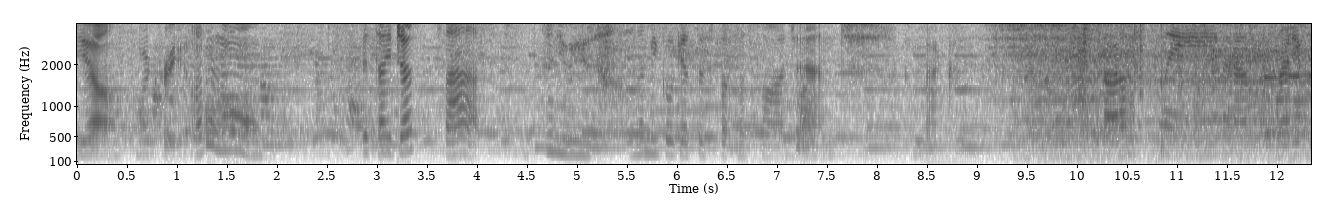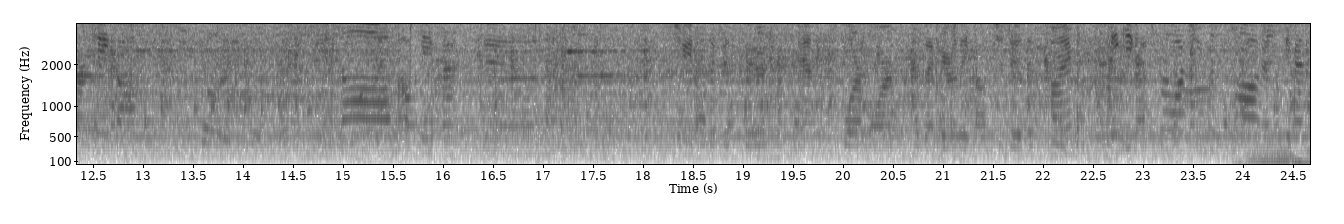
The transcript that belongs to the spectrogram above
Yeah, we're crazy. I don't know. It digests fast. Anyways, let me go get this foot massage and come back. Just got on the plane. Time. Thank you guys for watching this vlog. I hope you guys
